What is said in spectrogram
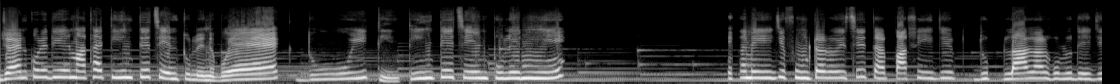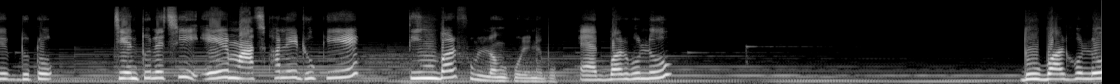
জয়েন করে দিয়ে মাথায় তিনটে চেন তুলে নেব। এক, দুই, তিন। তিনটে চেন তুলে নিয়ে এখানে এই যে ফুলটা রয়েছে, তার পাশে এই যে লাল আর হলুদ এই যে দুটো চেন তুলেছি, এর মাঝখানে ঢুকিয়ে তিনবার ফুল লং করে নেব। একবার হলো, দুবার হলো,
